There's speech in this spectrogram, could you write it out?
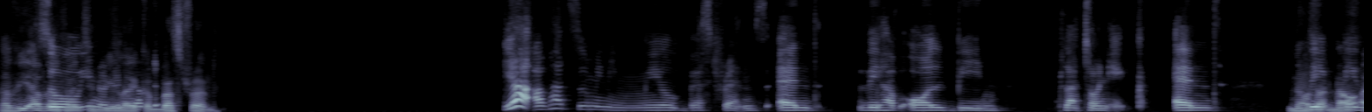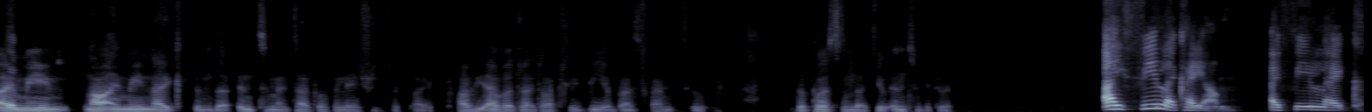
Have you ever So, tried you to know, be like a best friend? Yeah, I've had so many male best friends, and they have all been platonic. And No, that now I the- mean now I mean like in the intimate type of relationship. Like, have you ever tried to actually be a best friend to the person that you're intimate with? I feel like I am. I feel like,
